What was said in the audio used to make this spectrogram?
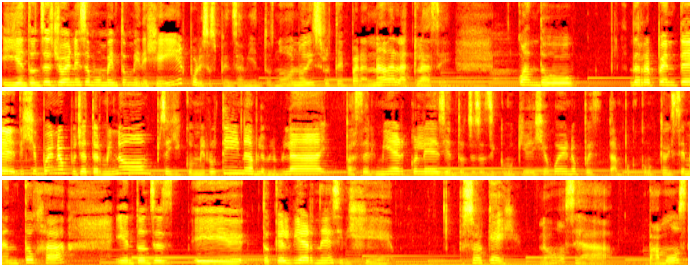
Y entonces yo en ese momento me dejé ir por esos pensamientos, ¿no? No disfruté para nada la clase. Cuando de repente dije, bueno, pues ya terminó, seguí con mi rutina, bla, bla, bla, pasé el miércoles y entonces así como que yo dije, bueno, pues tampoco como que hoy se me antoja y entonces eh, toqué el viernes y dije, pues ok, ¿no? O sea, vamos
